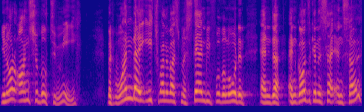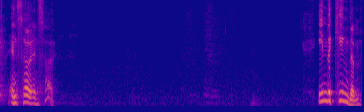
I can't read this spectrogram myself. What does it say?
you're not answerable to me. But one day each one of us must stand before the Lord and, and, uh, and God's going to say, and so, and so, and so. In the kingdom,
